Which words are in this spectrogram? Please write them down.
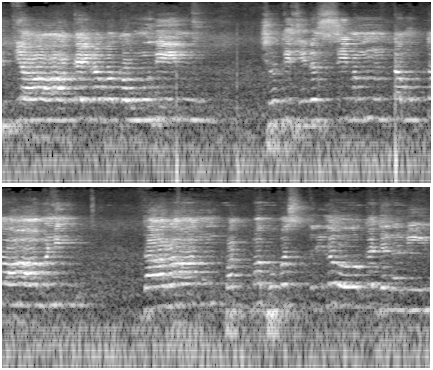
విద్యాకైరవ కౌముదీం శృతి శిరస్సిమంతముక్తామణిం దారాం పద్మభువస్త్రిలోక జననీం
